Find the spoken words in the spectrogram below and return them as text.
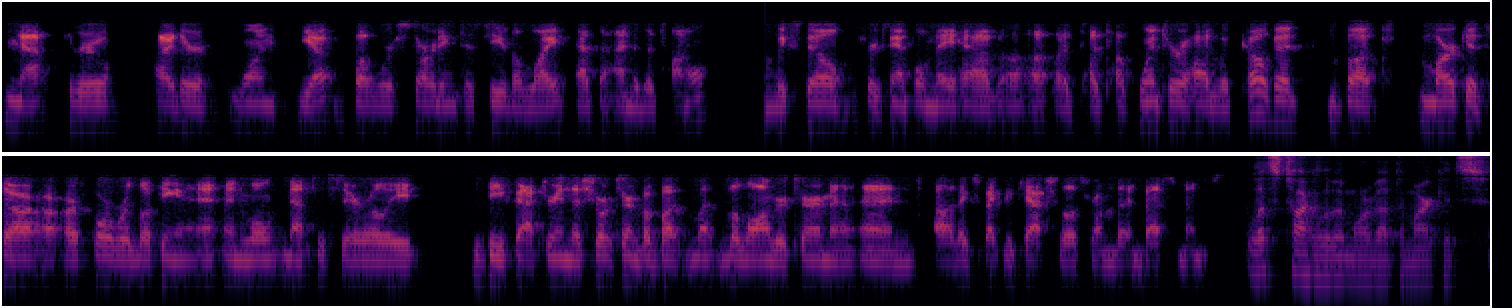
not through either one yet, but we're starting to see the light at the end of the tunnel. We still, for example, may have a, a, a tough winter ahead with COVID, but markets are, are forward looking and, and, won't necessarily be factoring the short term, but, but the longer term and, and uh, the expected cash flows from the investments. Let's talk a little bit more about the markets.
